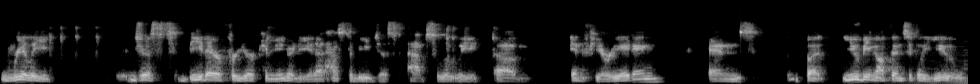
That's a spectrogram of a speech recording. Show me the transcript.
really just be there for your community that has to be just absolutely um, infuriating. And but you being authentically you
